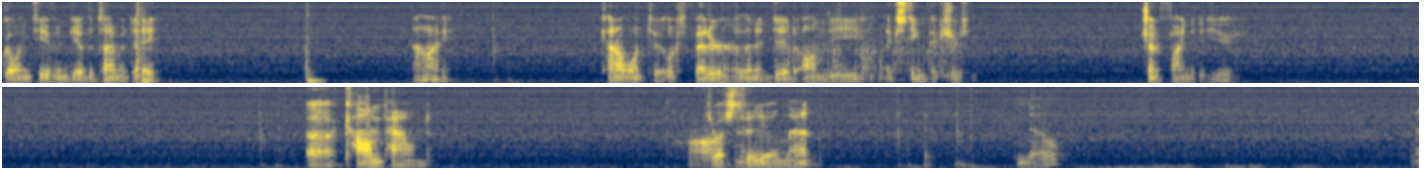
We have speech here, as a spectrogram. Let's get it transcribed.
going to even give the time of day? I kind of want to. It looks better than it did on the like Steam pictures. trying to find it here. Uh, Compound. Did you watch this video on that? No.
